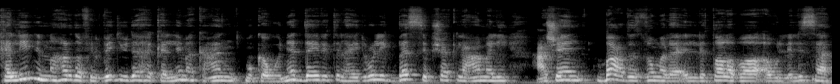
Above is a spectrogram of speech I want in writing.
خليني النهاردة في الفيديو ده هكلمك عن مكونات دايرة الهيدروليك بس بشكل عملي عشان بعض الزملاء اللي طلبة أو اللي لسه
